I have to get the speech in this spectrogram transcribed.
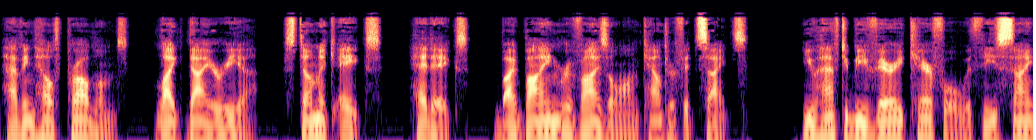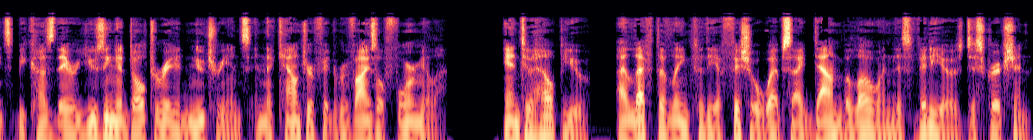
having health problems, like diarrhea, stomach aches, headaches, by buying Revisil on counterfeit sites. You have to be very careful with these sites because they are using adulterated nutrients in the counterfeit Revisil formula. And to help you, I left the link to the official website down below in this video's description.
